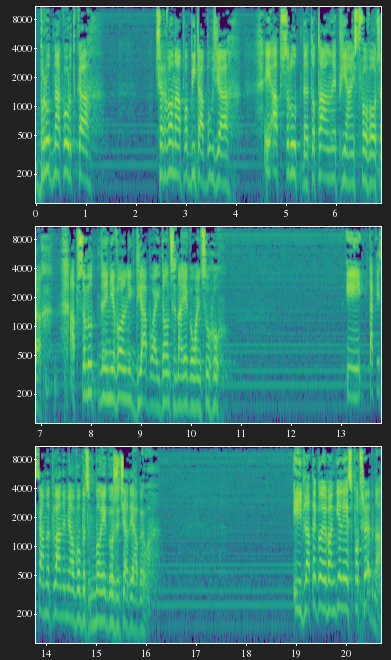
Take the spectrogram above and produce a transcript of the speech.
brudna kurtka, czerwona pobita buzia i absolutne, totalne pijaństwo w oczach. Absolutny niewolnik diabła idący na jego łańcuchu. I takie same plany miał wobec mojego życia diabeł. I dlatego Ewangelia jest potrzebna.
